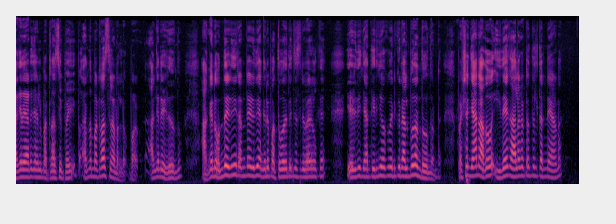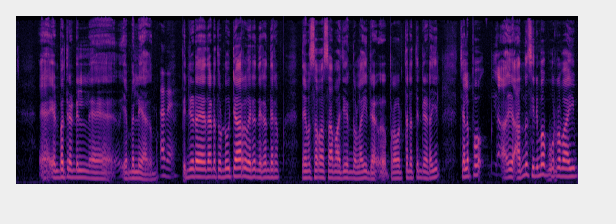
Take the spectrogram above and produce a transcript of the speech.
അങ്ങനെയാണ് ഞങ്ങൾ മദ്രാസിൽ പോയി. അന്ന് മദ്രാസിലാണല്ലോ. അങ്ങനെ എഴുതുന്നു. അങ്ങനെ ഒന്ന് എഴുതി രണ്ട് എഴുതി അങ്ങനെ പത്ത് പതിനഞ്ച് സിനിമകൾക്ക് എഴുതി ഞാൻ തിരിഞ്ഞു നോക്കുമ്പോൾ എനിക്കൊരു അത്ഭുതം തോന്നുന്നുണ്ട്. പക്ഷേ ഞാൻ അതോ ഇതേ കാലഘട്ടത്തിൽ തന്നെയാണ് എൺപത്തിരണ്ടിൽ എം എൽ എ ആകുന്നു. പിന്നീട് ഏതാണ്ട് തൊണ്ണൂറ്റാറ് വരെ നിരന്തരം നിയമസഭാ സാമാജികൻ എന്നുള്ള ഈ പ്രവർത്തനത്തിന്റെ ഇടയിൽ ചിലപ്പോൾ അന്ന് സിനിമ പൂർണമായും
